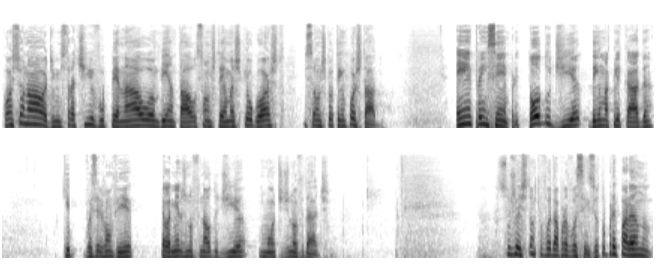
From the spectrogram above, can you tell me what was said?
constitucional, administrativo, penal, ambiental, são os temas que eu gosto e são os que eu tenho postado. Entrem sempre, todo dia, deem uma clicada, que vocês vão ver, pelo menos no final do dia, um monte de novidade. Sugestão que eu vou dar para vocês. Eu estou preparando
